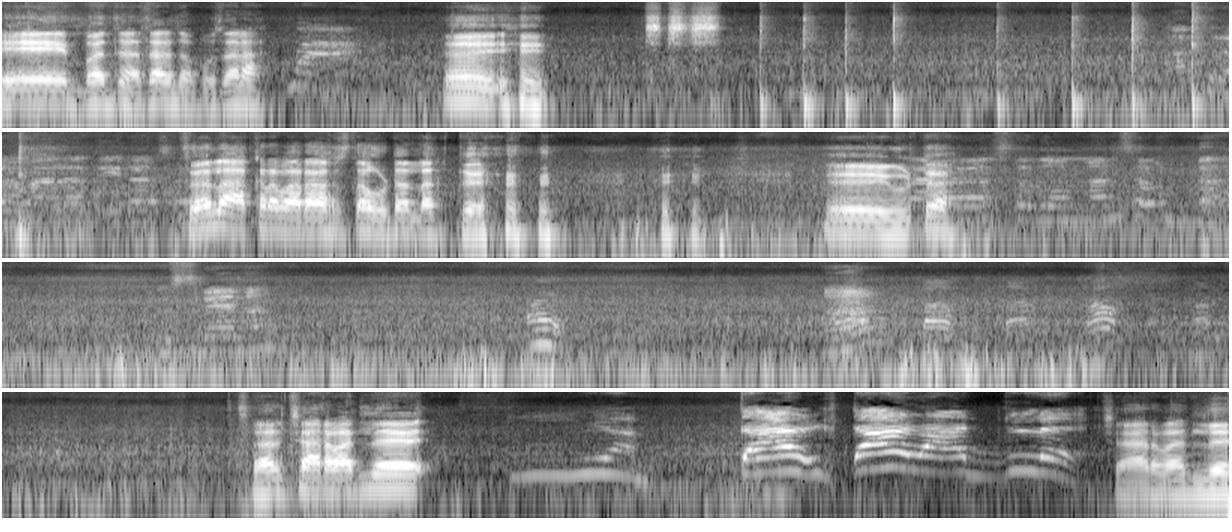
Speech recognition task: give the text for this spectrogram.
ए बस जा चला जपू चला. चला अकरा बारा वाजता उठायला लागतं. ए उठा. हा चल चार वाजले. चार वाजले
